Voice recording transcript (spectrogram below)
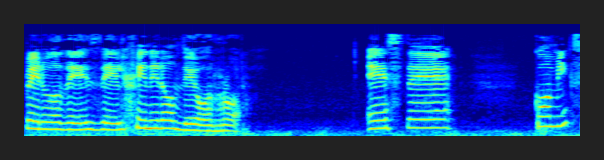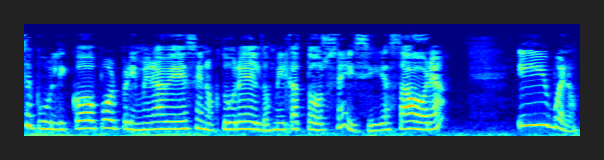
pero desde el género de horror. Este cómic se publicó por primera vez en octubre del 2014 y sigue hasta ahora. Y bueno,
